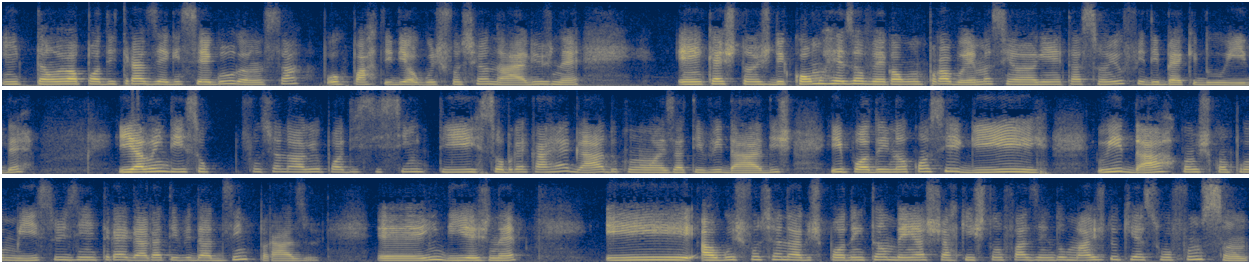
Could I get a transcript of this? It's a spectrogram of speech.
Então, ela pode trazer insegurança por parte de alguns funcionários, né? em questões de como resolver algum problema sem a orientação e o feedback do líder. E além disso, o funcionário pode se sentir sobrecarregado com as atividades e pode não conseguir lidar com os compromissos e entregar atividades em prazo, é, em dias, né? E alguns funcionários podem também achar que estão fazendo mais do que a sua função,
